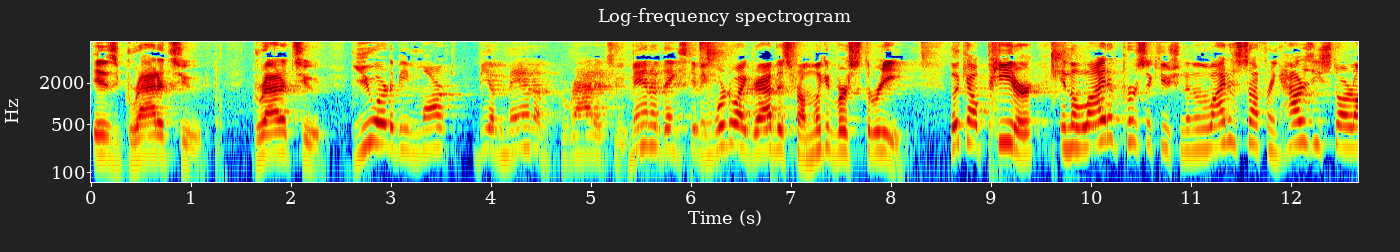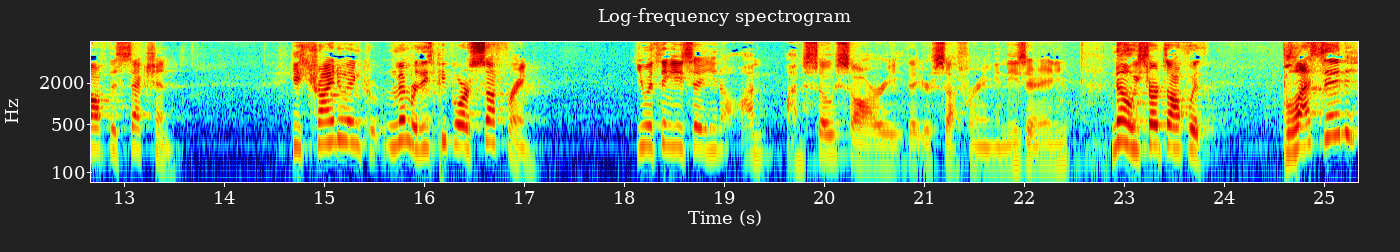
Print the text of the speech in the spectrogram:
is gratitude. Gratitude. You are to be marked be a man of gratitude, man of thanksgiving. Where do I grab this from? Look at verse 3. Look how Peter, in the light of persecution, in the light of suffering, how does he start off this section? He's trying to inc- remember these people are suffering. You would think he'd say, you know, I'm I'm so sorry that you're suffering, and these are. And he, no, he starts off with blessed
